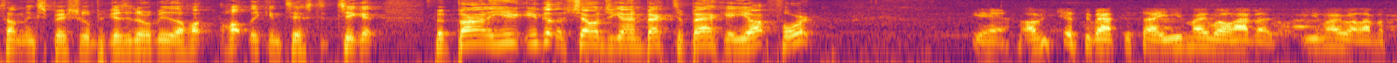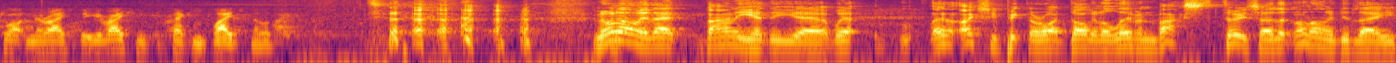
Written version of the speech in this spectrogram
something special because it'll be the hot, hotly contested ticket. But Barney, you, you've got the challenge of going back to back. Are you up for it? Yeah, I was just about to say you may well have a you may well have a slot in the race, but you're racing for second place, Miller. Not only that, Barney had the uh, well, they actually picked the right dog at eleven bucks too. So that not only did they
